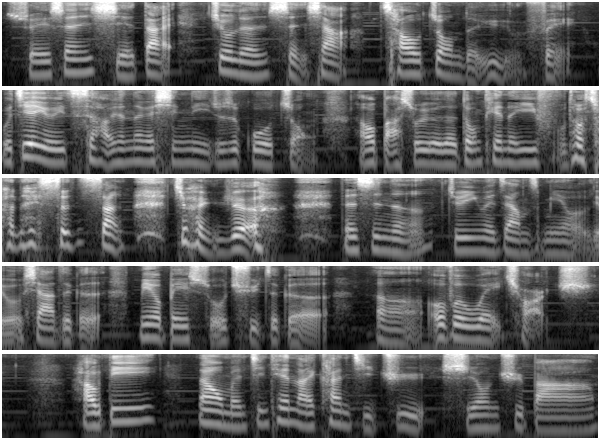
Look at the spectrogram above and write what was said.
随身携带，就能省下超重的运费。我记得有一次，好像那个行李就是过重，然后把所有的冬天的衣服都 穿在身上，就很热。但是呢，就因为这样子没有留下这个，没有被索取这个呃 overweight charge。好的，那我们今天来看几句实用句吧。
